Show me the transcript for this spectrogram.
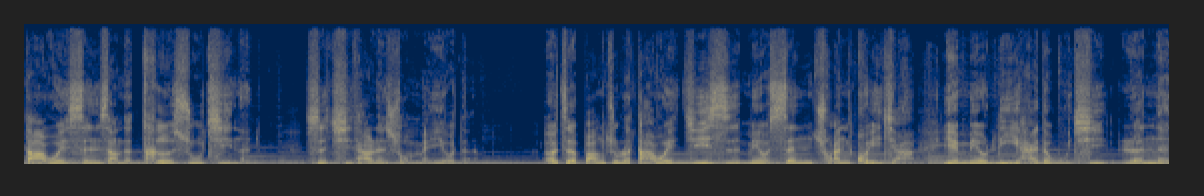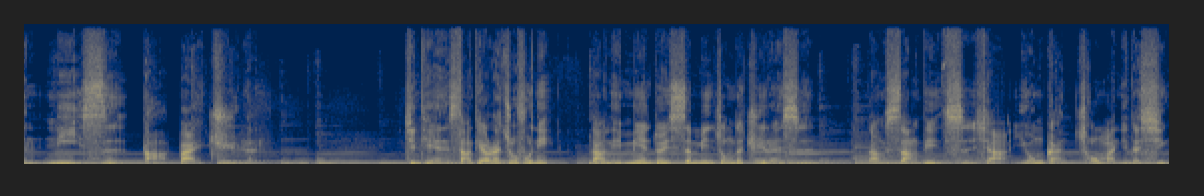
大卫身上的特殊技能，是其他人所没有的，而这帮助了大卫，即使没有身穿盔甲，也没有厉害的武器，仍能逆势打败巨人。今天，上帝要来祝福你，当你面对生命中的巨人时，让上帝赐下勇敢充满你的心。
